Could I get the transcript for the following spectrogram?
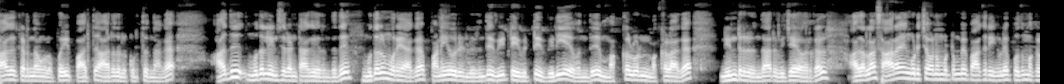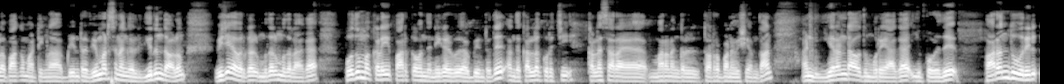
சாக கிடந்தவங்களை போய் பார்த்து ஆறுதல் கொடுத்துருந்தாங்க. அது முதல் இன்சிடெண்ட்டாக இருந்தது. முதல் முறையாக பனையூரிலிருந்து வீட்டை விட்டு வெளியே வந்து மக்களுடன் மக்களாக நின்றிருந்தார் விஜய் அவர்கள். அதெல்லாம் சாராயம் குடித்தவனை மட்டும் போய் பார்க்குறீங்களே பொதுமக்களை பார்க்க மாட்டீங்களா? அப்படின்ற விமர்சனங்கள் இருந்தாலும் விஜய் அவர்கள் முதல் முதலாக பொதுமக்களை பார்க்க வந்த நிகழ்வு அப்படின்றது அந்த கள்ளக்குறிச்சி கள்ளசாராய மரணங்கள் தொடர்பான விஷயம்தான். அண்ட் இரண்டாவது முறையாக இப்பொழுது பரந்தூரில்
